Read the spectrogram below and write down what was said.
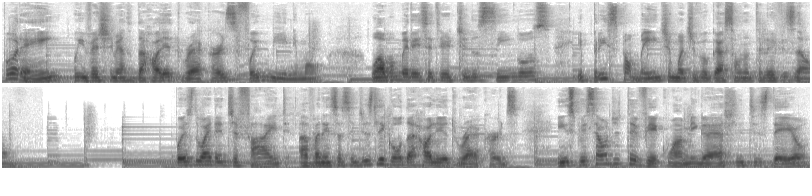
Porém, o investimento da Hollywood Records foi mínimo. O álbum merecia ter tido singles e principalmente uma divulgação na televisão. Depois do Identified, a Vanessa se desligou da Hollywood Records. Em especial de TV com a amiga Ashley Tisdale,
